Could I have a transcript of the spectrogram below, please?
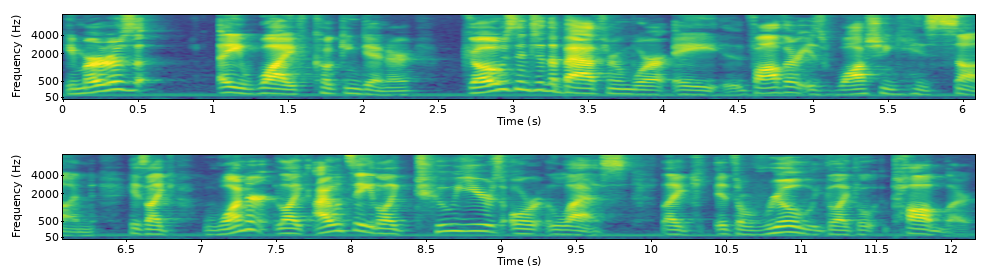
He murders a wife cooking dinner, goes into the bathroom where a father is washing his son. He's like one or like I would say like two years or less. Like it's a real like toddler.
